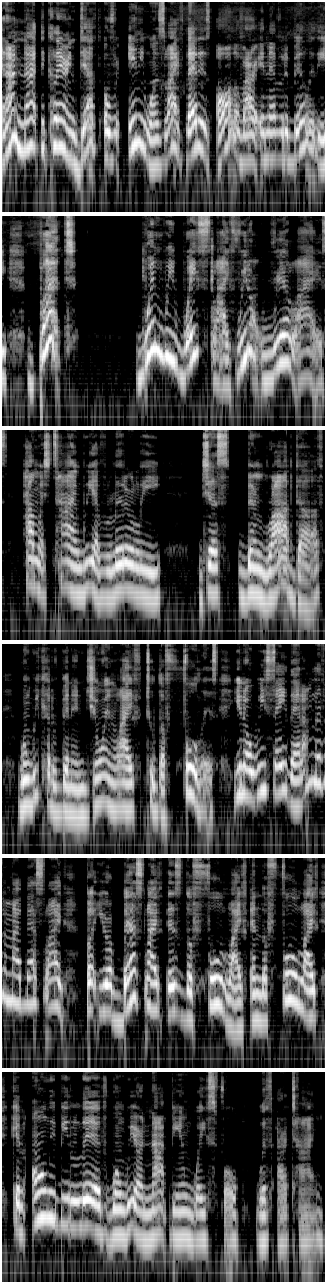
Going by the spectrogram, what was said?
And I'm not declaring death over anyone's life. That is all of our inevitability. But when we waste life, we don't realize how much time we have literally just been robbed of when we could have been enjoying life to the fullest. You know, we say that I'm living my best life, but your best life is the full life, and the full life can only be lived when we are not being wasteful with our time.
